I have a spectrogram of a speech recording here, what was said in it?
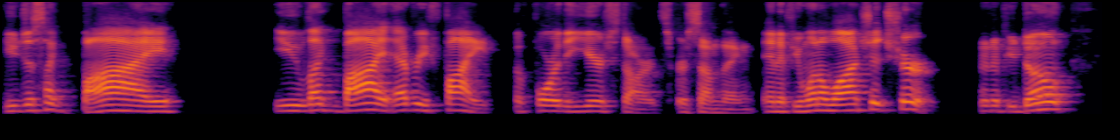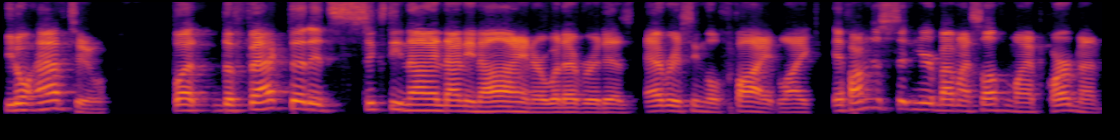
you just like buy you like buy every fight before the year starts or something and if you want to watch it sure and if you don't you don't have to but the fact that it's 69.99 or whatever it is every single fight like if i'm just sitting here by myself in my apartment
